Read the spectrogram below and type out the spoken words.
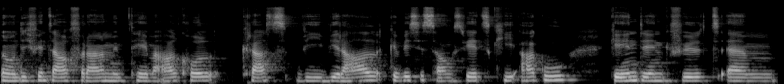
Und ich finde auch vor allem im Thema Alkohol krass, wie viral gewisse Songs wie jetzt Ki Agu gehen, den gefühlt ähm,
